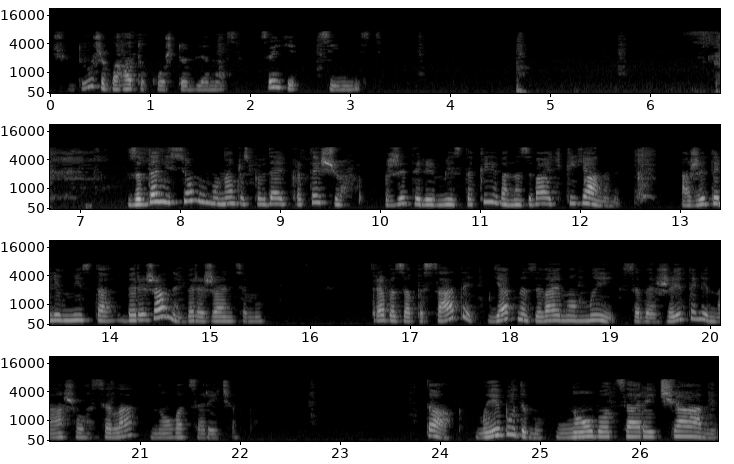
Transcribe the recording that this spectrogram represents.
що дуже багато коштує для нас. Це є цінність. В завданні сьомому нам розповідають про те, що жителів міста Києва називають киянами, а жителів міста Бережани бережанцями. Треба записати, як називаємо ми себе жителі нашого села Нова Царичанка. Так, ми будемо новоцаричани,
